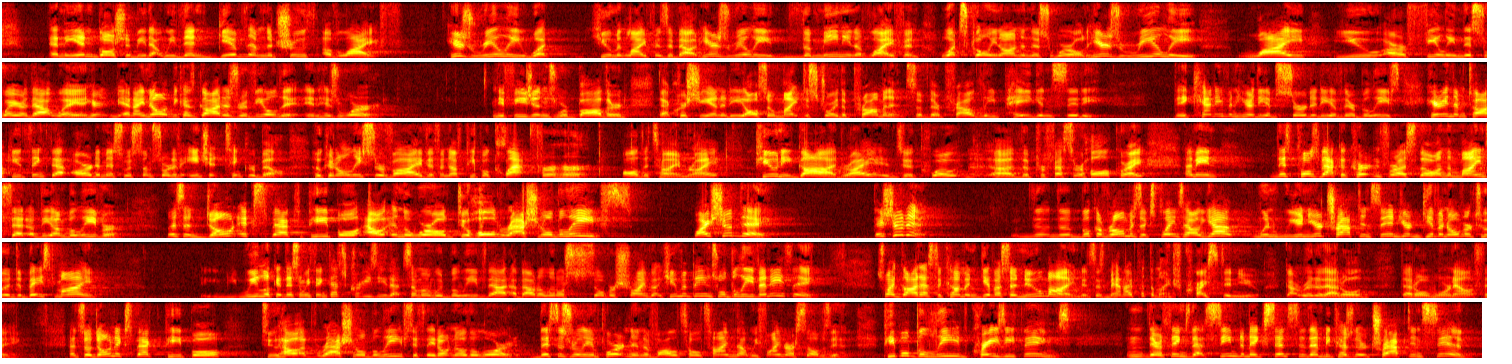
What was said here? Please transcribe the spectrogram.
And the end goal should be that we then give them the truth of life. Here's really what human life is about. Here's really the meaning of life and what's going on in this world. Here's really why you are feeling this way or that way. And, here, and I know it because God has revealed it in His Word. The Ephesians were bothered that Christianity also might destroy the prominence of their proudly pagan city. They can't even hear the absurdity of their beliefs. Hearing them talk, you'd think that Artemis was some sort of ancient Tinkerbell who could only survive if enough people clap for her all the time, right? Puny God, right? And to quote uh, the Professor Hulk, right? I mean, this pulls back a curtain for us, though, on the mindset of the unbeliever. Listen, don't expect people out in the world to hold rational beliefs. Why should they? They shouldn't. The, the book of Romans explains how, yeah, when, when you're trapped in sin, you're given over to a debased mind. We look at this and we think that's crazy that someone would believe that about a little silver shrine, but human beings will believe anything. That's why God has to come and give us a new mind and says, Man, I put the mind of Christ in you. Got rid of that old, that old worn out thing. And so don't expect people to have rational beliefs if they don't know the Lord. This is really important in a volatile time that we find ourselves in. People believe crazy things. And there are things that seem to make sense to them because they're trapped in sin.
